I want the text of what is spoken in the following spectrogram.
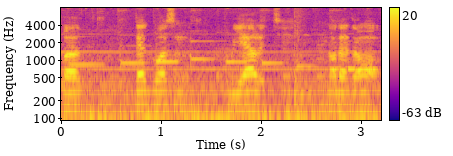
but that wasn't reality, not at all.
